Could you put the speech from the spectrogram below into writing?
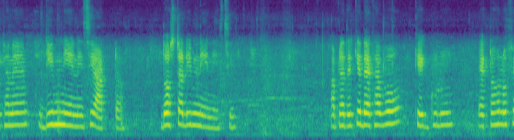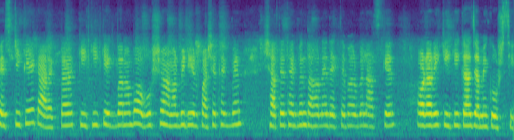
এখানে ডিম নিয়ে নিয়েছি আটটা। দশটা ডিম নিয়ে নিয়েছি। আপনাদেরকে দেখাবো কেকগুলো। একটা হলো ফেস্টি কেক, আর একটা কী কী কেক বানাবো অবশ্যই আমার ভিডিওর পাশে থাকবেন, সাথে থাকবেন, তাহলে দেখতে পারবেন আজকের অর্ডারে কি কি কাজ আমি করছি।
